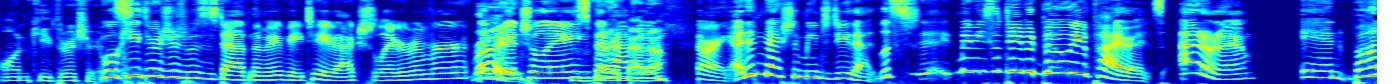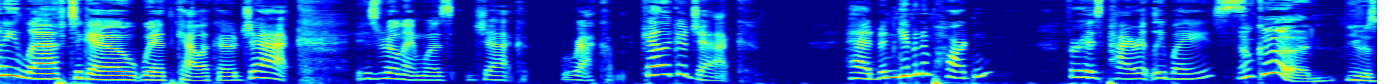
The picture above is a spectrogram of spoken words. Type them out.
on Keith Richards. Well, Keith Richards was his dad in the movie too. Actually, remember? Like eventually that happened. meta. Sorry, I didn't actually mean to do that. Let's uh, maybe he's the David Bowie of pirates. I don't know. And Bonny left to go with Calico Jack. His real name was Jack Rackham. Calico Jack had been given a pardon for his pirately ways. Oh, good. He was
